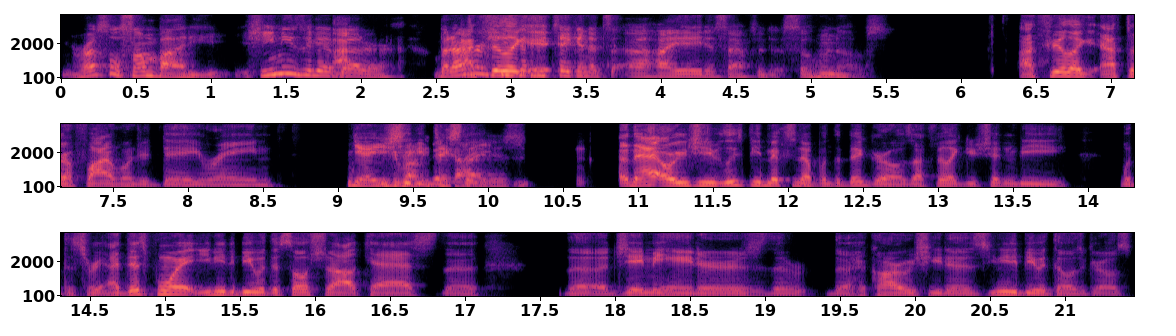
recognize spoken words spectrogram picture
wrestle somebody. She needs to get better. I, but I I she's like gonna it, be taking a, t- a hiatus after this, so who knows? I feel like after a 500 day reign, yeah, you, you should, take a hiatus. Uh, that, or you should at least be mixing up with the big girls. I feel like you shouldn't be with the at this point. You need to be with the social outcasts, the the Jamie Hayters, the the Hikaru Shidas. You need to be with those girls.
